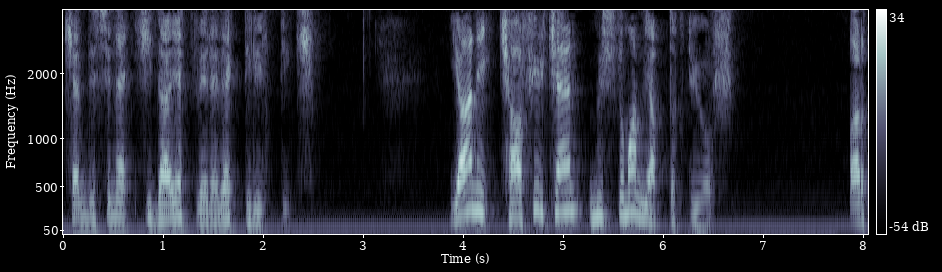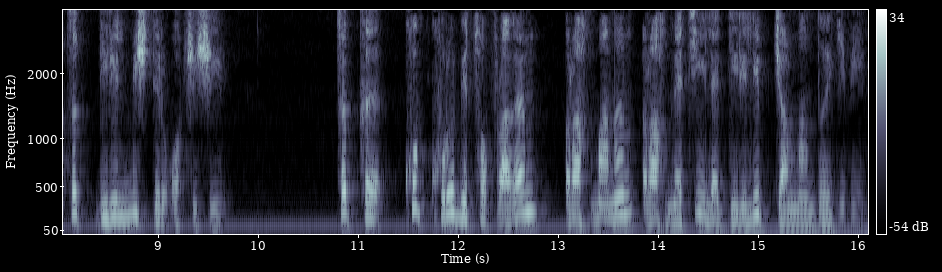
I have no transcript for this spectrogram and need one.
kendisine hidayet vererek dirilttik. Yani kafirken Müslüman yaptık diyor. Artık dirilmiştir o kişi. Tıpkı kupkuru bir toprağın Rahman'ın rahmetiyle dirilip canlandığı gibi.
